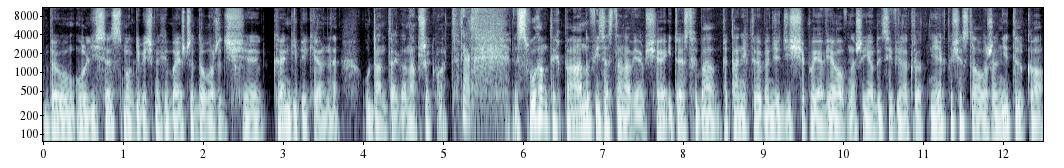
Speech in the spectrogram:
Był Ulises, moglibyśmy chyba jeszcze dołożyć e, kręgi piekielne u Dantego na przykład. Tak. Słucham tych panów i zastanawiam się, i to jest chyba pytanie, które będzie dziś się pojawiało w naszej audycji wielokrotnie, jak to się stało, że nie tylko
